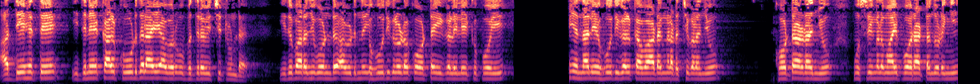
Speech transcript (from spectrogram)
അദ്ദേഹത്തെ ഇതിനേക്കാൾ കൂടുതലായി അവർ ഉപദ്രവിച്ചിട്ടുണ്ട്. ഇത് പറഞ്ഞുകൊണ്ട് അവിടുന്ന് യഹൂദികളുടെ കോട്ടകളിലേക്ക് പോയി. എന്നാൽ യഹൂദികൾ കവാടങ്ങൾ അടച്ചു കളഞ്ഞു കോട്ട അടഞ്ഞു മുസ്ലിങ്ങളുമായി പോരാട്ടം തുടങ്ങി.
